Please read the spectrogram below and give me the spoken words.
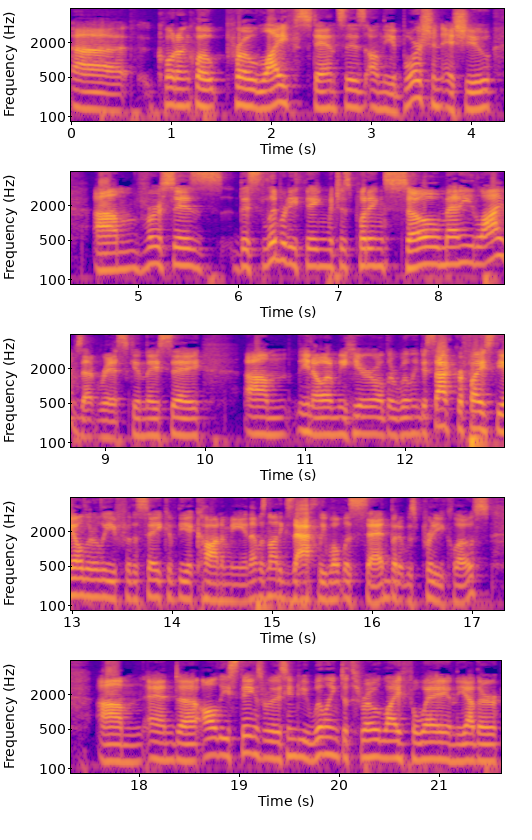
uh quote unquote pro life stances on the abortion issue um versus this liberty thing which is putting so many lives at risk and they say um, you know, and we hear, oh, they're willing to sacrifice the elderly for the sake of the economy, and that was not exactly what was said, but it was pretty close. Um, and uh, all these things where they seem to be willing to throw life away, and the other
